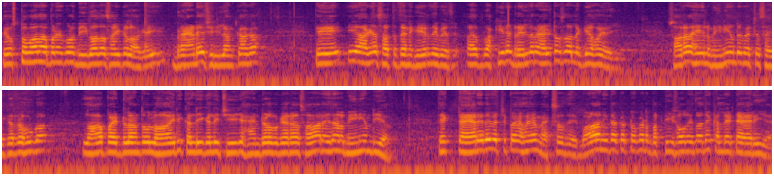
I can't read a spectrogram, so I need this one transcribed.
ਤੇ ਉਸ ਤੋਂ ਬਾਅਦ ਆਪਣੇ ਕੋਲ ਵੀਵਾ ਦਾ ਸਾਈਕਲ ਆ ਗਿਆ ਜੀ। ਬ੍ਰਾਂਡ ਇਹ ਸ਼੍ਰੀਲੰਕਾ ਦਾ। ਤੇ ਇਹ ਆ ਗਿਆ 7-3 ਗੇਅਰ ਦੇ ਵਿੱਚ। ਅਹ ਬਾਕੀ ਇਹਦਾ ਡ੍ਰੇਲਰ ਐਲਟਸ ਦਾ ਲੱਗਿਆ ਹੋਇਆ ਜੀ। ਸਾਰਾ ਇਹ ਐਲੂਮੀਨੀਅਮ ਦੇ ਵਿੱਚ ਸਾਈਕਲ ਰਹੂਗਾ। ਲਾ ਪੈਡਲਾਂ ਤੋਂ ਲਾ ਇਹਦੀ ਕੱਲੀ ਕੱਲੀ ਚੀਜ਼ ਹੈਂਡਲ ਵਗੈਰਾ ਸਾਰਾ ਇਹਦਾ ਐਲੂਮੀਨੀਅਮ ਦੀ ਆ। ਤੇ ਟਾਇਰ ਇਹਦੇ ਵਿੱਚ ਪਏ ਹੋਇਆ ਮੈਕਸਸ ਦੇ। ਬਾਹਲਾ ਨਹੀਂ ਤਾਂ ਘੱਟੋ ਘੱਟ 3200 ਦੇ ਤਾਂ ਇਹਦੇ ਕੱਲੇ ਟਾਇਰ ਹੀ ਆ।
